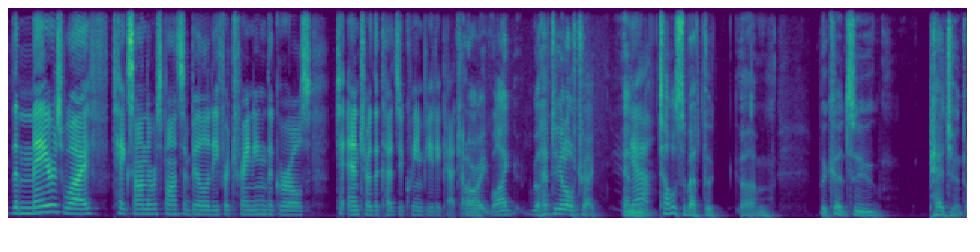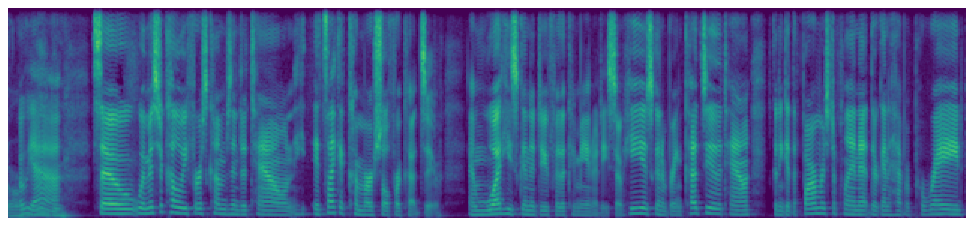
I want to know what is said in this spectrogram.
the mayor's wife takes on the responsibility for training the girls to enter the Kudzu Queen Beauty Pageant. All right. Well, I, we'll have to get off track and yeah. tell us about the um, the Kudzu pageant. Or oh yeah. The, so when Mr. Cullowhee first comes into town, it's like a commercial for kudzu and what he's going to do for the community. So he is going to bring kudzu to the town. He's going to get the farmers to plant it. They're going to have a parade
